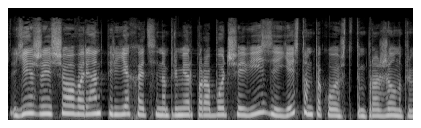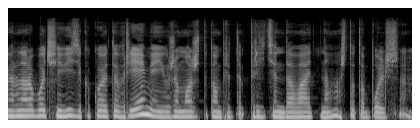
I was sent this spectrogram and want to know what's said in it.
Есть же еще вариант переехать, например, по рабочей визе. Есть там такое, что ты прожил, например, на рабочей визе какое-то время и уже можешь потом претендовать на что-то большее?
